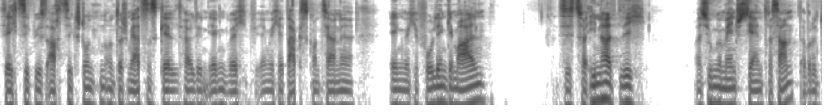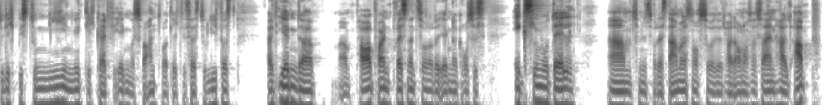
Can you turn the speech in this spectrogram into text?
60 bis 80 Stunden unter Schmerzensgeld halt in irgendwelche, irgendwelche DAX-Konzerne irgendwelche Folien gemahlen. Das ist zwar inhaltlich als junger Mensch sehr interessant, aber natürlich bist du nie in Wirklichkeit für irgendwas verantwortlich. Das heißt, du lieferst halt irgendeine äh, PowerPoint-Präsentation oder irgendein großes Excel-Modell, ähm, zumindest war das damals noch so, wird halt auch noch so sein, halt ab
